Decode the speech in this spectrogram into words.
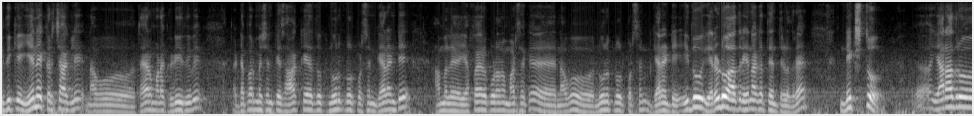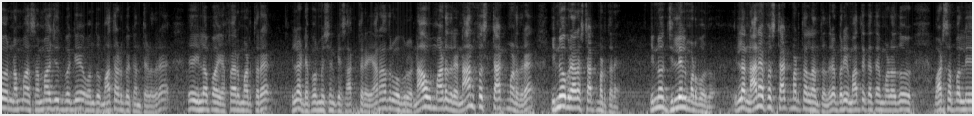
ಇದಕ್ಕೆ ಏನೇ ಖರ್ಚಾಗಲಿ ನಾವು ತಯಾರು ಮಾಡೋಕ್ಕೆ ರೆಡಿ ಇದ್ದೀವಿ ಡೆಫರ್ಮೇಷನ್ ಕೇಸ್ ಹಾಕಿ ಅದಕ್ಕೆ ನೂರಕ್ಕೆ ನೂರು ಪರ್ಸೆಂಟ್ ಗ್ಯಾರಂಟಿ ಆಮೇಲೆ ಎಫ್ ಐ ಆರ್ ಕೂಡ ಮಾಡ್ಸೋಕ್ಕೆ ನಾವು ನೂರಕ್ಕೆ ನೂರು ಪರ್ಸೆಂಟ್ ಗ್ಯಾರಂಟಿ ಇದು ಎರಡೂ ಆದರೆ ಏನಾಗುತ್ತೆ ಅಂತ ಹೇಳಿದ್ರೆ ನೆಕ್ಸ್ಟು ಯಾರಾದರೂ ನಮ್ಮ ಸಮಾಜದ ಬಗ್ಗೆ ಒಂದು ಮಾತಾಡ್ಬೇಕಂತ ಹೇಳಿದ್ರೆ, ಏ, ಇಲ್ಲಪ್ಪ, ಎಫ್ ಐ ಆರ್ ಮಾಡ್ತಾರೆ, ಇಲ್ಲ ಡೆಫಾರ್ಮೇಷನ್ ಕೇಸ್ ಹಾಕ್ತಾರೆ. ಯಾರಾದರೂ ಒಬ್ಬರು ನಾವು ಮಾಡಿದ್ರೆ, ನಾನು ಫಸ್ಟ್ ಸ್ಟಾರ್ಟ್ ಮಾಡಿದ್ರೆ, ಇನ್ನೊಬ್ರು ಯಾರೋ ಸ್ಟಾರ್ಟ್ ಮಾಡ್ತಾರೆ. ಇನ್ನೊಂದು ಜಿಲ್ಲೆಯಲ್ಲಿ ಮಾಡ್ಬೋದು. ಇಲ್ಲ, ನಾನೇ ಫಸ್ಟ್ ಸ್ಟಾರ್ಟ್ ಮಾಡ್ತಲ್ಲ ಅಂತಂದರೆ, ಬರೀ ಮಾತುಕತೆ ಮಾಡೋದು ವಾಟ್ಸಪ್ಪಲ್ಲಿ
